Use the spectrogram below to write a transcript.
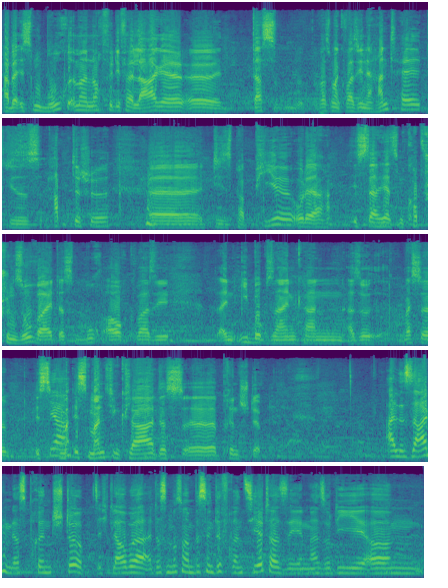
Aber ist ein Buch immer noch für die Verlage äh, das, was man quasi in der Hand hält, dieses haptische, äh, dieses Papier? Oder ist da jetzt im Kopf schon so weit, dass ein Buch auch quasi ein E-Book sein kann? Also, weißt du, ist, ja. ist manchen klar, dass äh, Print stirbt? Alle sagen, dass Print stirbt. Ich glaube, das muss man ein bisschen differenzierter sehen. Also die ähm,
